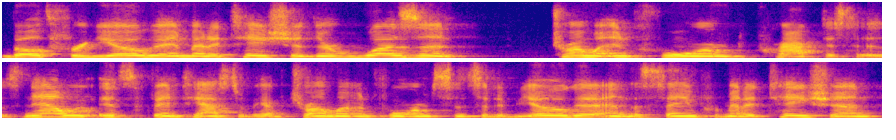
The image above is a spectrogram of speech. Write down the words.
both for yoga and meditation, there wasn't trauma informed practices. Now it's fantastic. We have trauma informed sensitive yoga and the same for meditation.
